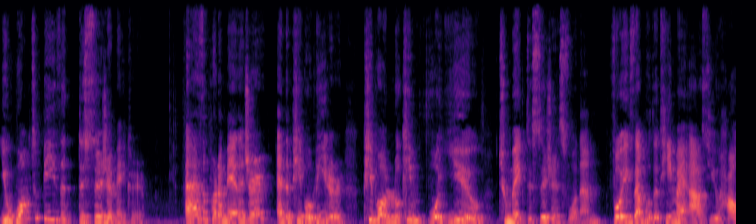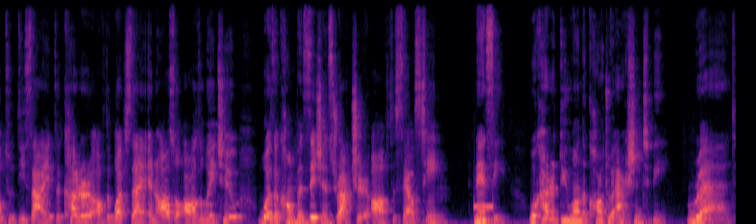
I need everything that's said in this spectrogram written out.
you want to be the decision maker. As a product manager and a people leader, people are looking for you to make decisions for them. For example, the team might ask you how to decide the color of the website and also all the way to what the compensation structure of the sales team. Nancy, what color do you want the call to action to be? Red.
